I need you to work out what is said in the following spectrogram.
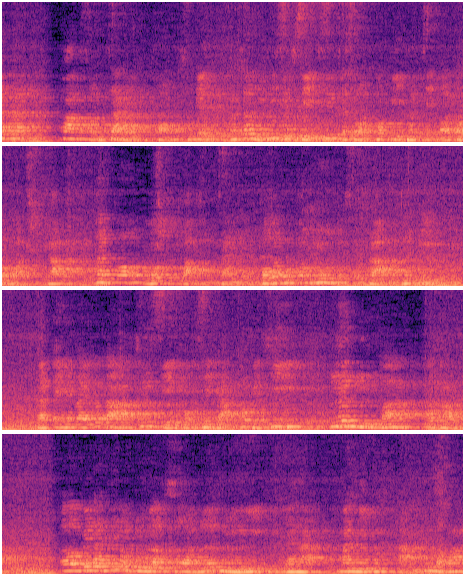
ะนั้นความสนใจของสมเด็จพระเจ้าหลุยส์ที่14 ซึ่งจะสวรรคตปี 1700 กว่าครับ ท่านก็ลดความสนใจลง เพราะว่าท่านต้องยุ่งกับสงครามของท่านเองนะแต่อย่างไรก็ตามชื่อเสียงของสยามก็เป็นที่เรื่องลือมากนะครับเออเวลาที่เราดูละครเรื่องนี้นะฮะมันมีคำถามขึ้นมาว่า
